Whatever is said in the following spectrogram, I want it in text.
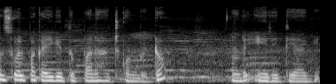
ಒಂದು ಸ್ವಲ್ಪ ಕೈಗೆ ತುಪ್ಪನ ಹಚ್ಕೊಂಡ್ಬಿಟ್ಟು ನೋಡಿ ಈ ರೀತಿಯಾಗಿ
